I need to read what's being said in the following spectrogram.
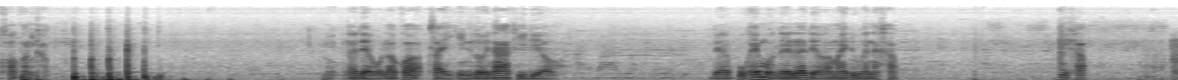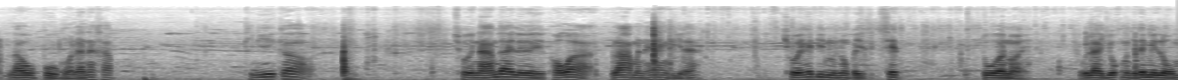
เคาะก่อนครับนี่แล้วเดี๋ยวเราก็ใส่หินโรยหน้าทีเดียว เดี๋ยวปลูกให้หมดเลยแล้ว เดี๋ยวเอามาให้ดูกันนะครับ นี่ครับ เราปลูกหมดแล้วนะครับ ทีนี้ก็โชยน้ำได้เลย เพราะว่ารากมันแห้งดีแล้วโชยให้ดินมันลงไปเซ็ตตัวหน่อย เวลายกมันจะได้ไม่ล้ม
